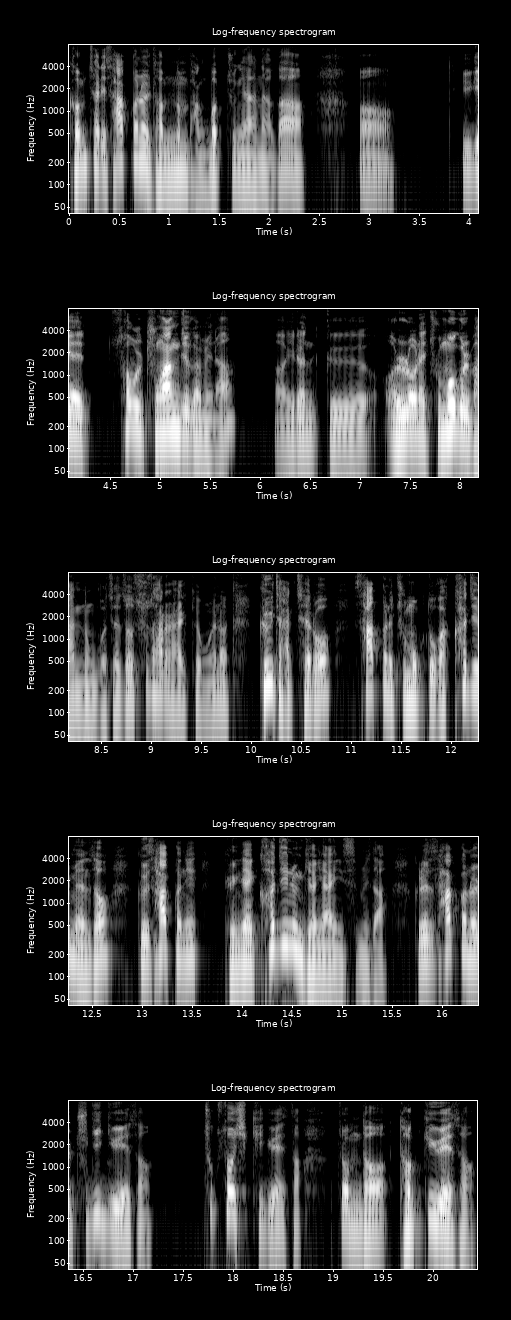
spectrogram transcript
검찰이 사건을 덮는 방법 중에 하나가 어 이게 서울중앙지검이나 어, 이런 그 언론의 주목을 받는 곳에서 수사를 할 경우에는 그 자체로 사건의 주목도가 커지면서 그 사건이 굉장히 커지는 경향이 있습니다. 그래서 사건을 죽이기 위해서 축소시키기 위해서 좀 더 덮기 위해서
